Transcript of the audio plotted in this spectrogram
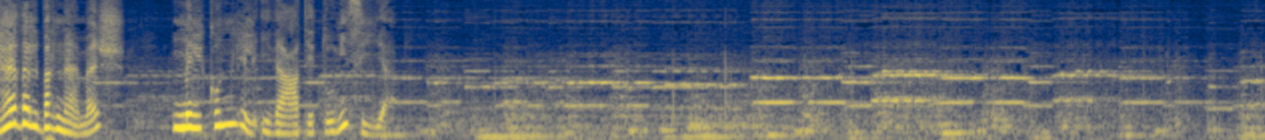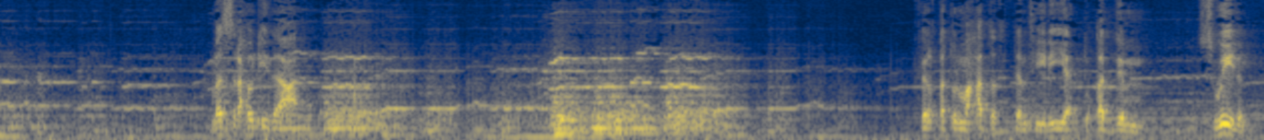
هذا البرنامج ملك للإذاعة التونسية. مسرح الإذاعة. فرقة المحطة التمثيلية تقدم سويلم.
